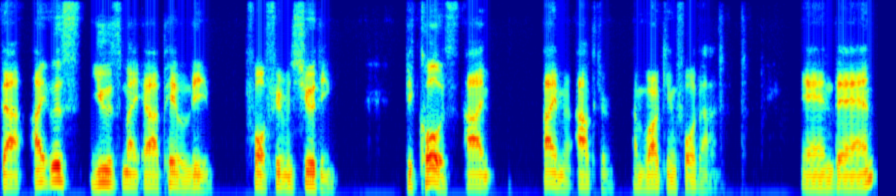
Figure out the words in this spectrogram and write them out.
that I would use my uh, paid leave for film shooting because I'm I'm an actor. I'm working for that. And then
